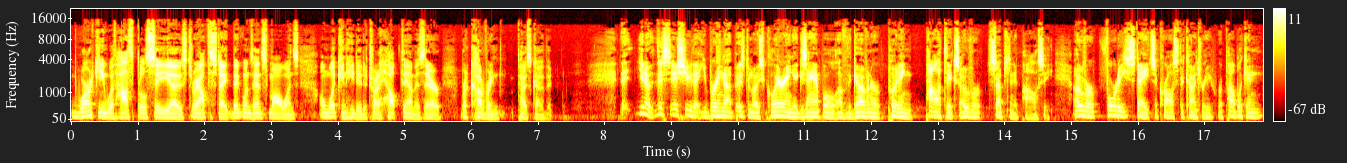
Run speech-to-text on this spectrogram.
working with hospital CEOs throughout the state, big ones and small ones, on what can he do to try to help them as they're recovering post COVID. You know, this issue that you bring up is the most glaring example of the governor putting politics over substantive policy. Over 40 states across the country, Republican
